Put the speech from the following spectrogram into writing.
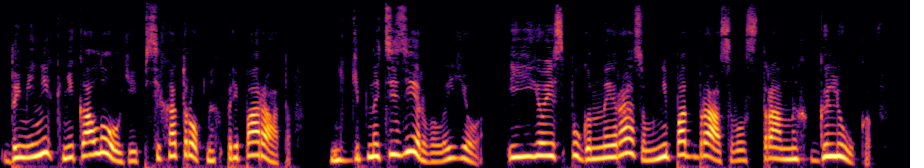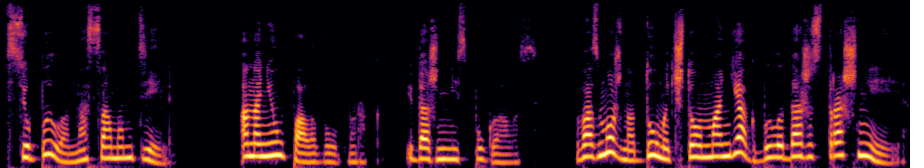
Доминик не колол ей психотропных препаратов, не гипнотизировал ее, и ее испуганный разум не подбрасывал странных глюков. Все было на самом деле. Она не упала в обморок и даже не испугалась. Возможно, думать, что он маньяк, было даже страшнее.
